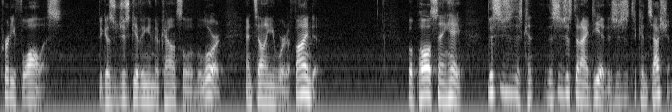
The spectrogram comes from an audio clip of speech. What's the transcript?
pretty flawless because they're just giving you the counsel of the Lord and telling you where to find it. But Paul's saying, hey, this is just, this is just an idea. This is just a concession.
